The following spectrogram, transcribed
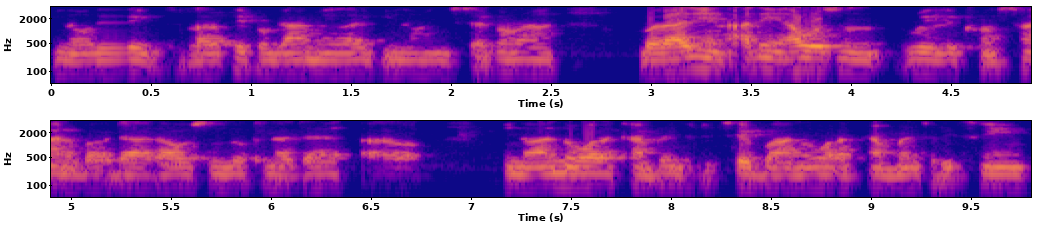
You know, a lot of people got me like you know in the second round. But I didn't, I didn't, I wasn't really concerned about that. I wasn't looking at that. Uh, you know, I know what I can bring to the table. I know what I can bring to the team.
